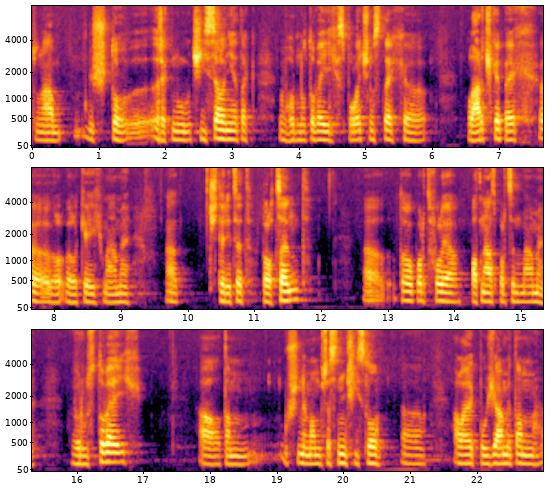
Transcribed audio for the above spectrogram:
To znamená, když to eh, řeknu číselně, tak v hodnotových společnostech large capech velkých máme 40% toho portfolia, 15% máme v růstových a tam už nemám přesné číslo, ale používáme tam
